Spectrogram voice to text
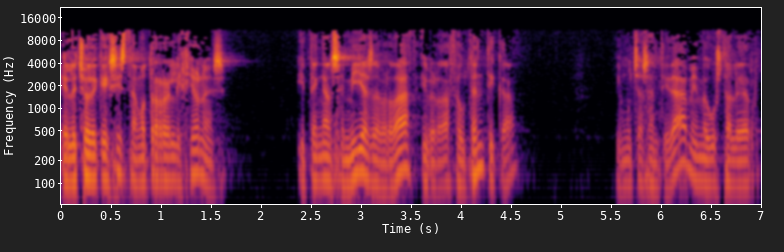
el hecho de que existan otras religiones y tengan semillas de verdad y verdad auténtica y mucha santidad. A mí me gusta leer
